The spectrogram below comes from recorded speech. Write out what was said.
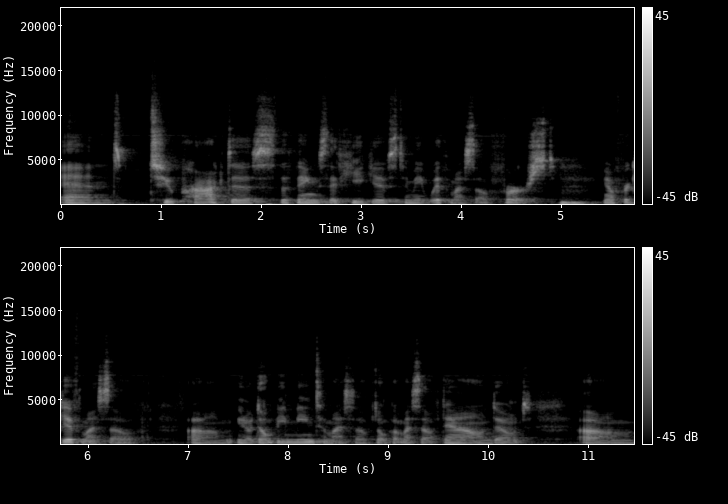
and to practice the things that He gives to me with myself 1st You know, forgive myself. Um, you know, don't be mean to myself. Don't put myself down. Don't um,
